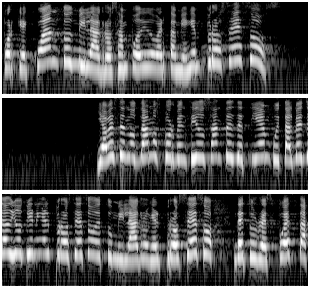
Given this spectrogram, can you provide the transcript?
porque cuántos milagros han podido ver también en procesos. Y a veces nos damos por vencidos antes de tiempo y tal vez ya Dios viene en el proceso de tu milagro, en el proceso de tu respuesta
